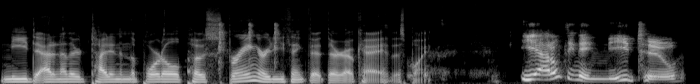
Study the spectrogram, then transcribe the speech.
need to add another tight end in the portal post spring, or do you think that they're okay at this point? Yeah, I don't think they need to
